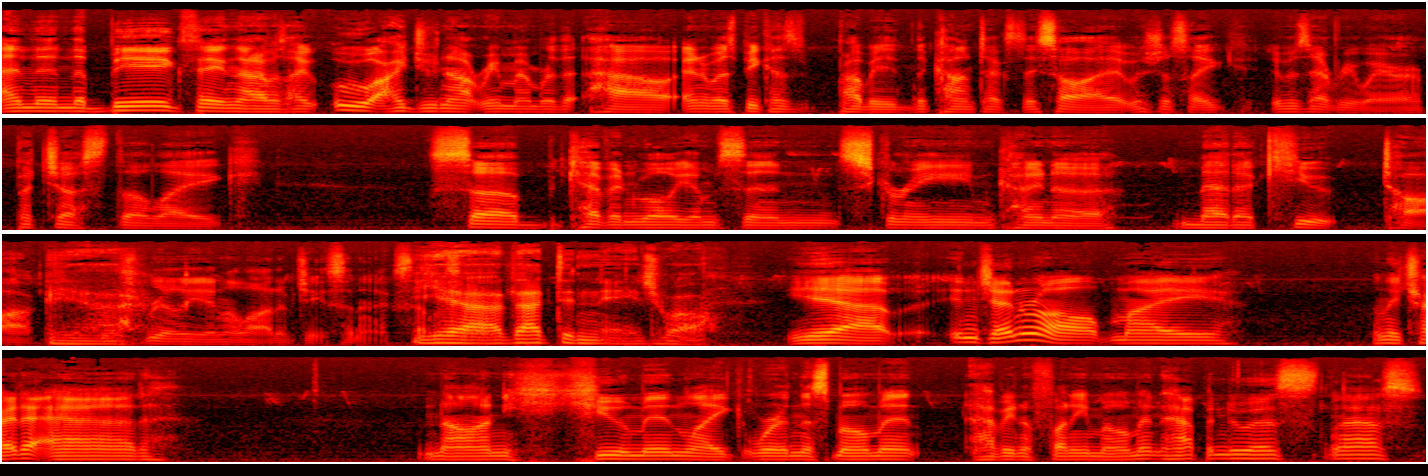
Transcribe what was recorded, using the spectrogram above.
and then the big thing that I was like, "Ooh, I do not remember that how," and it was because probably the context I saw it, it was just like it was everywhere, but just the like sub Kevin Williamson scream kind of meta cute talk Yeah. was really in a lot of Jason X. That Yeah, like- that didn't age well. yeah, in general, my when they try to add non-human, like we're in this moment having a funny moment happen to us last.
